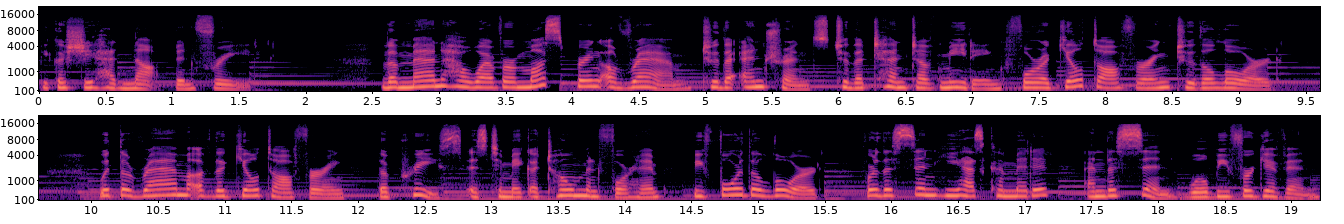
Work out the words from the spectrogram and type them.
because she had not been freed. The man, however, must bring a ram to the entrance to the tent of meeting for a guilt offering to the Lord. With the ram of the guilt offering, the priest is to make atonement for him before the Lord for the sin he has committed, and the sin will be forgiven.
